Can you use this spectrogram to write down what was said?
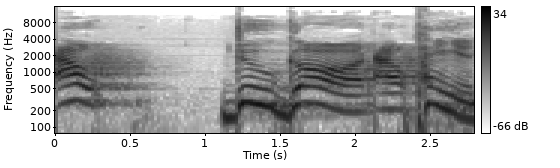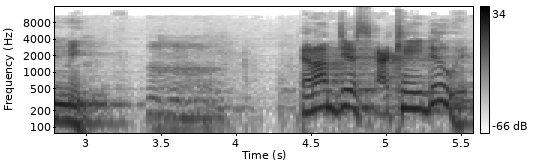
outdo God outpaying me. And I'm just, I can't do it.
